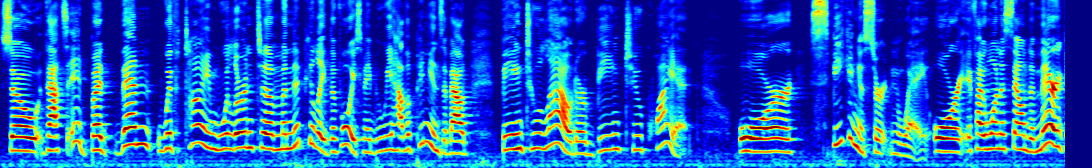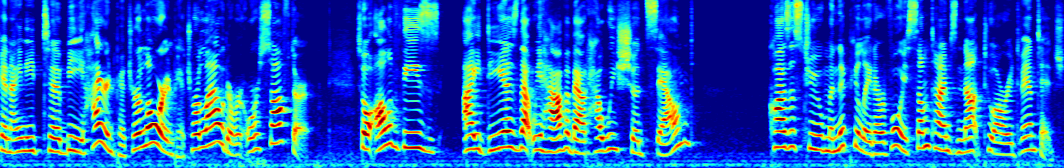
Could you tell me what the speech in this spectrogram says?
so that's it. But then with time, we learn to manipulate the voice. Maybe we have opinions about being too loud or being too quiet or speaking a certain way. Or if I want to sound American, I need to be higher in pitch or lower in pitch or louder or softer. So all of these ideas that we have about how we should sound cause us to manipulate our voice, sometimes not to our advantage.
